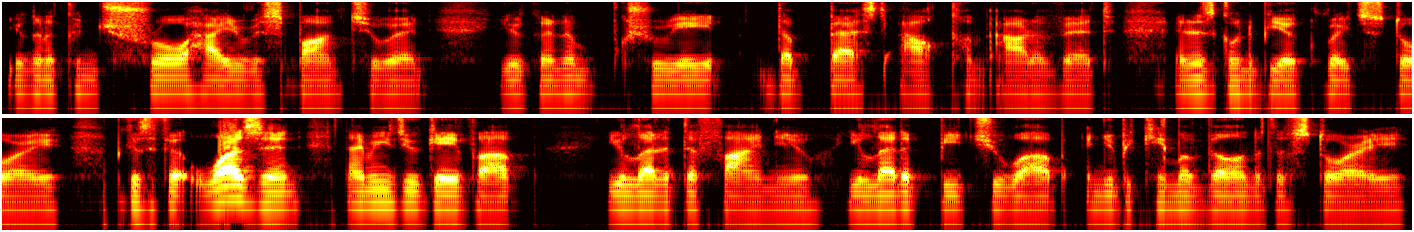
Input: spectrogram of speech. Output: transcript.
You're going to control how you respond to it. You're going to create the best outcome out of it. And it's going to be a great story. Because if it wasn't, that means you gave up you let it define you, you let it beat you up, and you became a villain of the story.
